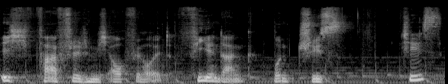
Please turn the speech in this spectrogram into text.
ich verabschiede mich auch für heute. Vielen Dank und tschüss. Tschüss.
